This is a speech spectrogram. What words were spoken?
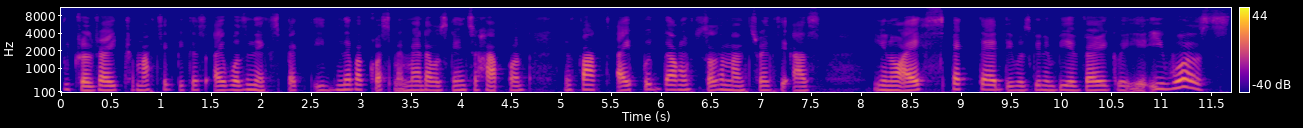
which was very traumatic because I wasn't expect. It never crossed my mind that was going to happen. In fact, I put down 2020 as, you know, I expected it was going to be a very great year. It was,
